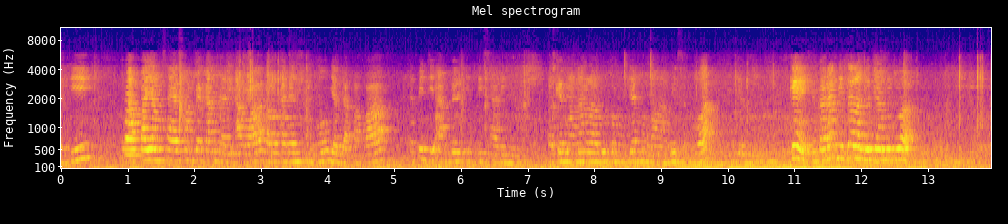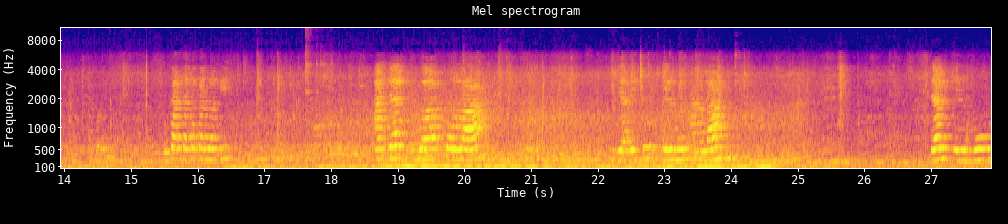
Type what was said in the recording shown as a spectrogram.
Jadi apa yang saya sampaikan dari awal kalau kalian bingung ya nggak apa-apa. Tapi diambil intisarinya bagaimana lalu kemudian memahami sebuah ilmu. Oke sekarang kita lanjut yang kedua. Buka catatan lagi. Ada dua pola yaitu ilmu alam dan ilmu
